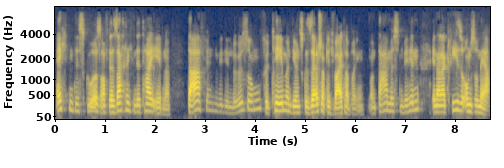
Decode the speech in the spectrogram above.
echten Diskurs auf der sachlichen Detailebene, da finden wir die Lösungen für Themen, die uns gesellschaftlich weiterbringen. Und da müssten wir hin, in einer Krise umso mehr.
